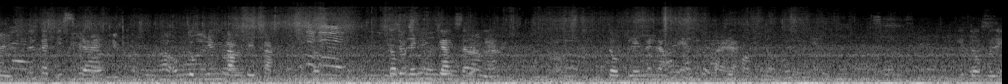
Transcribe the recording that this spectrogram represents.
Look at this guy. Dupling lang kita. Doble yung lang daw niya. Doble na lang yan para doble yan. I-doble.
